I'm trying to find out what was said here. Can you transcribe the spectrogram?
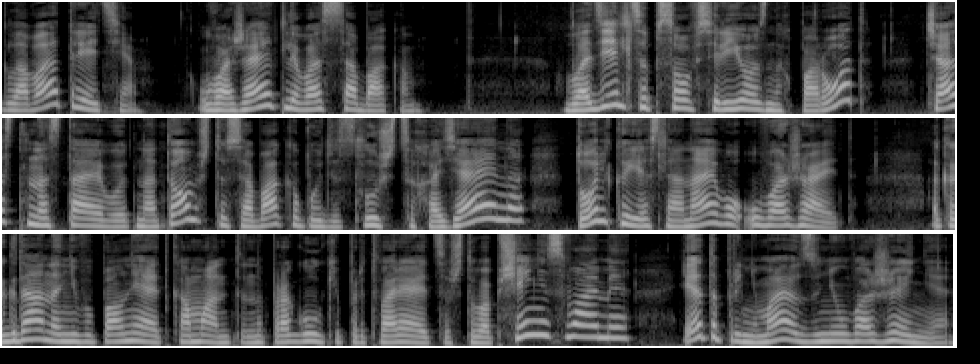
Глава 3. Уважает ли вас собака? Владельцы псов серьезных пород часто настаивают на том, что собака будет слушаться хозяина только если она его уважает. А когда она не выполняет команды на прогулке, притворяется, что вообще не с вами, это принимают за неуважение.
